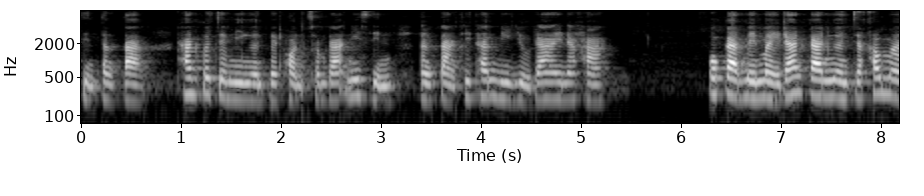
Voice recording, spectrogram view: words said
สินต่างๆ ท่านก็จะมีเงินไปผ่อนชำระหนี้สินต่างๆ ที่ท่านมีอยู่ได้นะคะ โอกาสใหม่ ๆ ด้านการเงินจะเข้ามา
